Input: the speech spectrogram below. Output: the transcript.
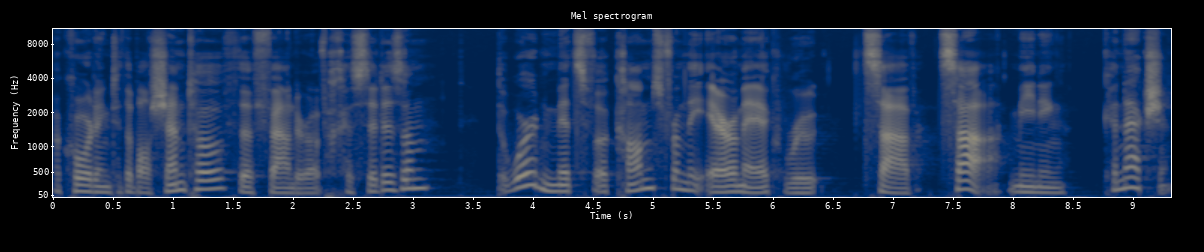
According to the Baal Shem Tov, the founder of Hasidism, the word mitzvah comes from the Aramaic root tzav tza, meaning connection.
